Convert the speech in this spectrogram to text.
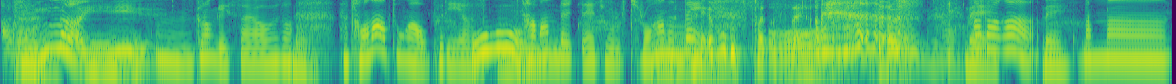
아, 굿나잇. 음, 음, 그런 게 있어요. 그래서 네. 그냥 전화 통화 어플이에요. 오. 잠 안 들 때 주로, 주로 음. 하는데 해보고 싶어졌어요. 오, 해봐야 되겠네요. 네. 하다가 네. 만난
